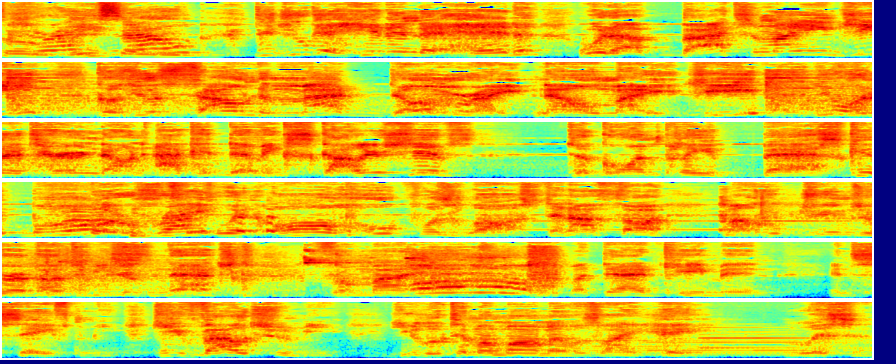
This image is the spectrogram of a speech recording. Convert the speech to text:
too right recently. now? Did you get hit in the head with a bat, my G? Cause you sound mad dumb right now, my G. You wanna turn down academic scholarships? To go and play basketball? But right when all hope was lost and I thought my hoop dreams were about to be snatched from my hand, oh! my dad came in and saved me. He vouched for me. He looked at my mom and was like, hey, listen.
